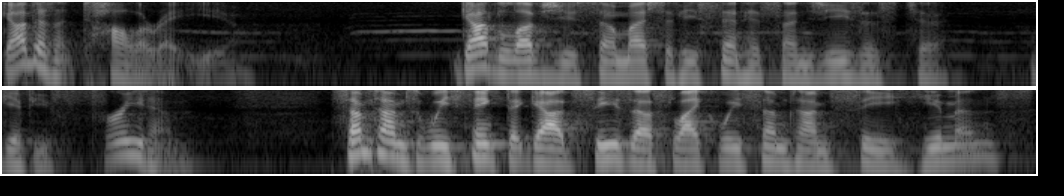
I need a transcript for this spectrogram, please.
God doesn't tolerate you. God loves you so much that he sent his son Jesus to give you freedom. Sometimes we think that God sees us like we sometimes see humans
